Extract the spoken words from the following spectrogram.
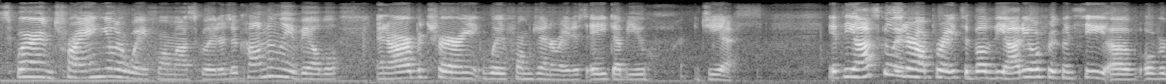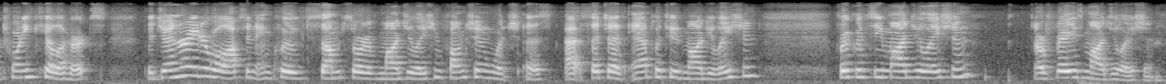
square and triangular waveform oscillators are commonly available and arbitrary waveform generators, AWGS. If the oscillator operates above the audio frequency of over 20 kilohertz, the generator will often include some sort of modulation function, which is uh, such as amplitude modulation, frequency modulation, or phase modulation,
